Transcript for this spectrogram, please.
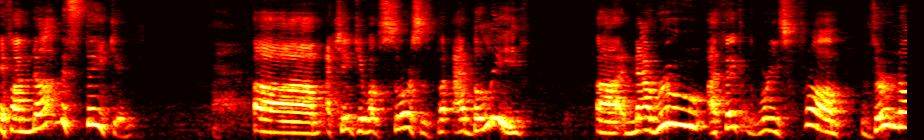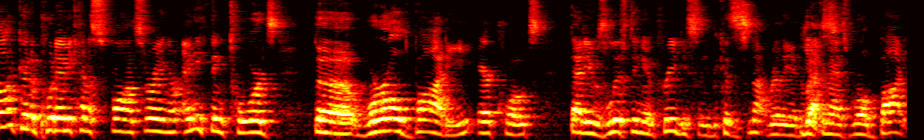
If I'm not mistaken, um, I can't give up sources, but I believe uh, Nauru, I think where he's from, they're not going to put any kind of sponsoring or anything towards the world body, air quotes, that he was lifting in previously because it's not really a Yes. recognized world body.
